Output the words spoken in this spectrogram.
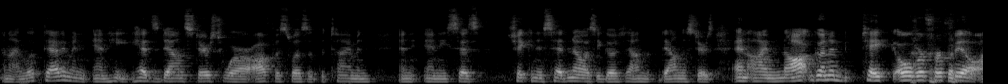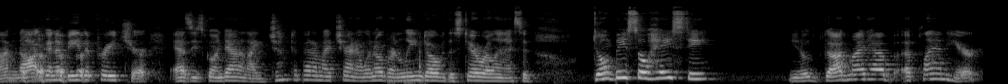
And I looked at him, and, and he heads downstairs to where our office was at the time, and, and, and he says, shaking his head no as he goes down down the stairs. And I'm not going to take over for Phil. I'm not going to be the preacher as he's going down. And I jumped up out of my chair and I went over and leaned over the stairwell and I said, "Don't be so hasty. You know, God might have a plan here."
